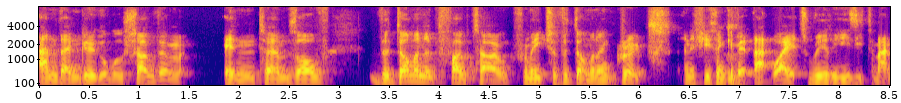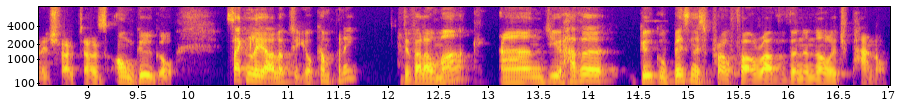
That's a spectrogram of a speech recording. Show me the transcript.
and then Google will show them in terms of the dominant photo from each of the dominant groups. And if you think mm. of it that way, it's really easy to manage photos on Google. Secondly, I looked at your company Develomark, and you have a Google business profile rather than a knowledge panel.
